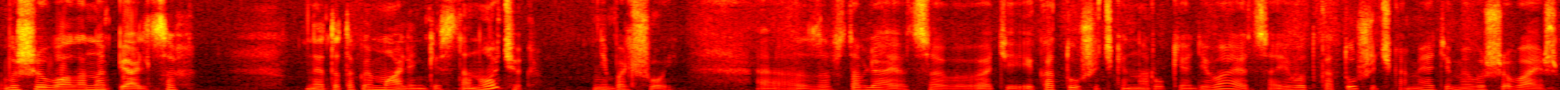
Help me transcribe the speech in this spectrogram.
вышивала на пяльцах. Это такой маленький станочек, небольшой. Э, Вставляются в эти и катушечки на руки одеваются, и вот катушечками этими вышиваешь.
